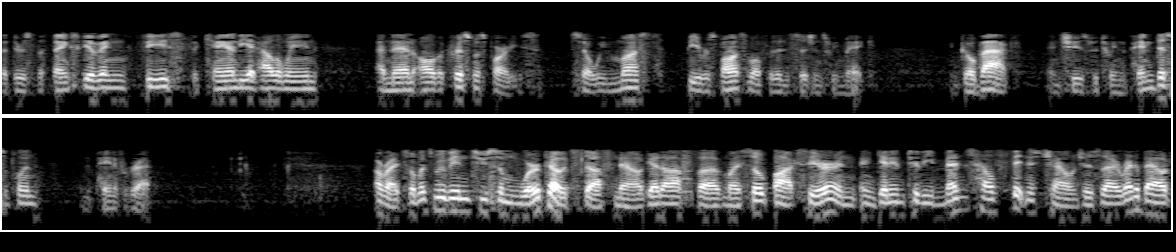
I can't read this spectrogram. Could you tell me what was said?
that there's the Thanksgiving feast, the candy at Halloween, and then all the Christmas parties. So we must be responsible for the decisions we make. Go back and choose between the pain of discipline and the pain of regret. All right, so let's move into some workout stuff now. Get off uh, my soapbox here and, and get into the men's health fitness challenges that I read about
